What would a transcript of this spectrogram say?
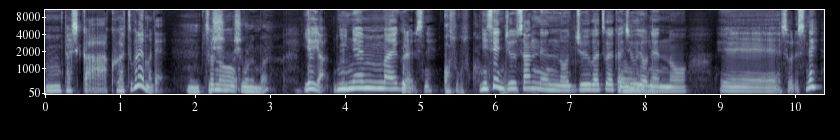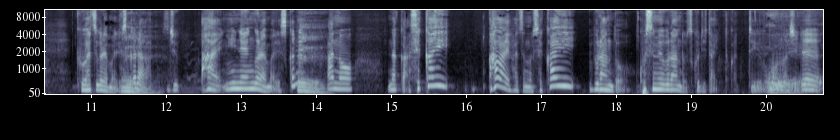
うん、確か9月ぐらいまで。うん。と、その、4、5年前？いやいや、2年前ぐらいですね。あ、そうかそうか。2013年の10月ぐらいから14年の、えーそうですね、9月ぐらい前ですから、えじゅはい、2年ぐらい前ですかね。ええあの、なんか世界、ハワイ発の世界ブランド、コスメブランドを作りたいとかっていうお話で、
